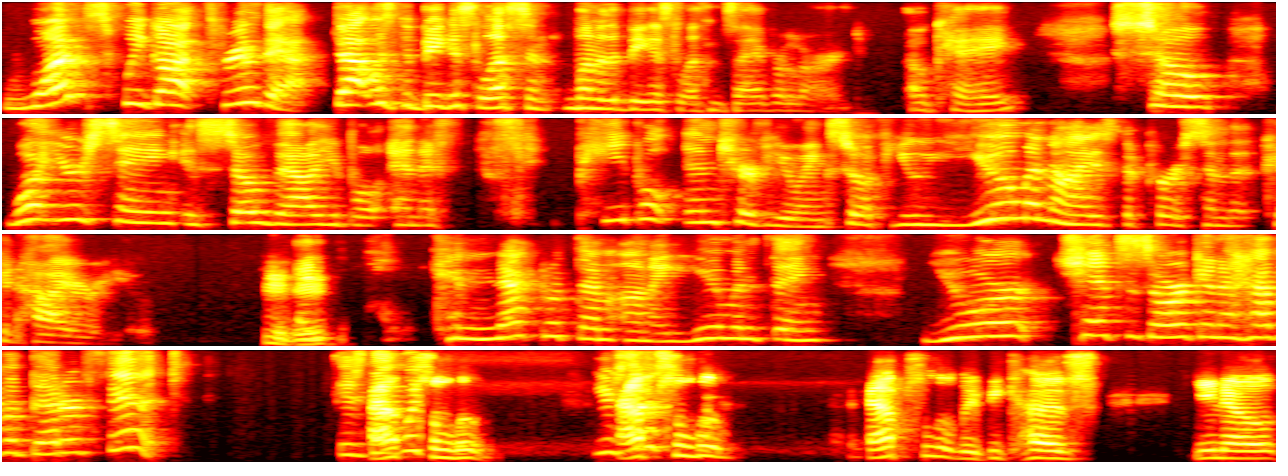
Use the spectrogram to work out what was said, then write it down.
once we got through that, that was the biggest lesson, one of the biggest lessons I ever learned. Okay. So, what you're saying is so valuable. And if people interviewing, so if you humanize the person that could hire you mm-hmm. and connect with them on a human thing, your chances are going to have a better fit. Is that absolutely? Absolutely. So absolutely. Because, you know,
